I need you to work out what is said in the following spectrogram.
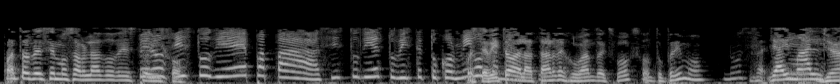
¿Cuántas veces hemos hablado de esto, Pero hijo? sí estudié, papá. Sí estudié. Estuviste tú conmigo. Pues te vi toda la tarde jugando Xbox con tu primo. No, O sí sea, ya hay mal. Ya,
